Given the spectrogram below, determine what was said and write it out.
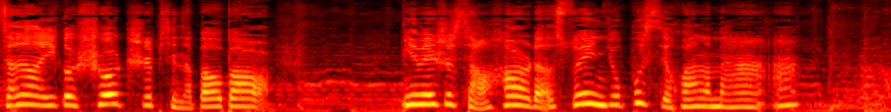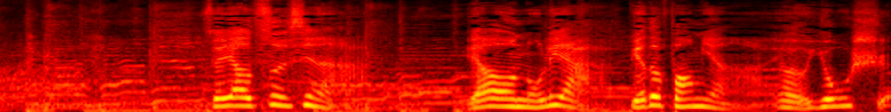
想想一个奢侈品的包包，因为是小号的，所以你就不喜欢了吗？啊？所以要自信啊，也要努力啊，别的方面啊要有优势。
